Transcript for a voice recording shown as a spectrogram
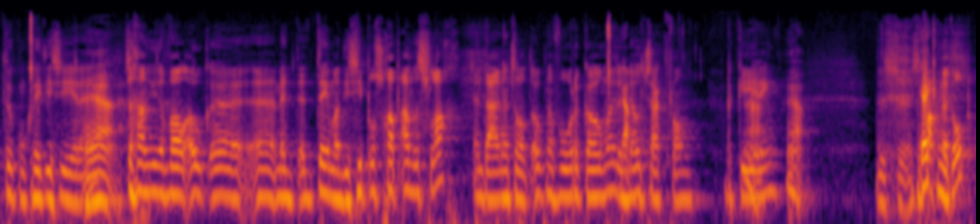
te concretiseren. Ja. Ze gaan in ieder geval ook met het thema discipelschap aan de slag. En daarin zal het ook naar voren komen. De ja. noodzaak van bekering. Ja. Dus ze Kijk, pakken het op.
